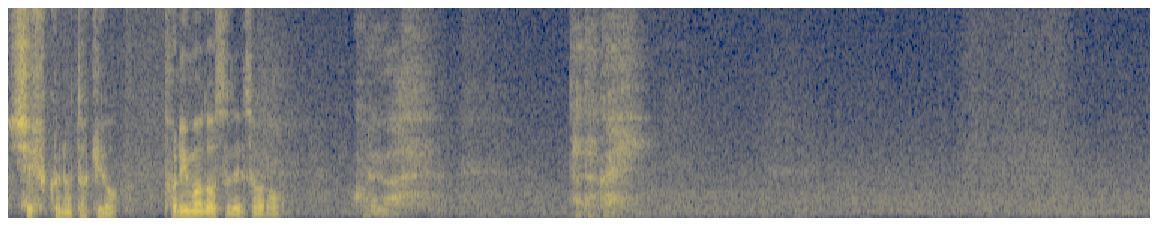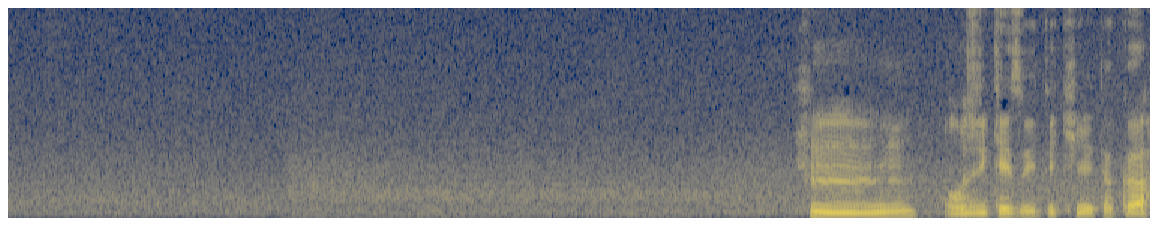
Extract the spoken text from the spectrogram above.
至福の時を取り戻すで候これが戦い。ふーんおじけづいて消えたか。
